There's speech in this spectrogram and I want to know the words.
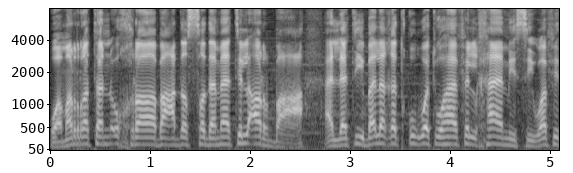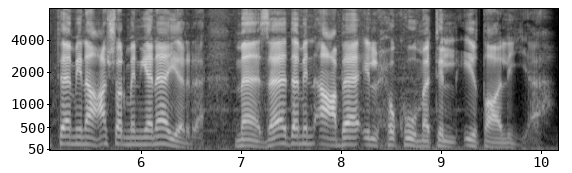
ومرة أخرى بعد الصدمات الأربع التي بلغت قوتها في الخامس وفي الثامن عشر من يناير ما زاد من أعباء الحكومة الإيطالية.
